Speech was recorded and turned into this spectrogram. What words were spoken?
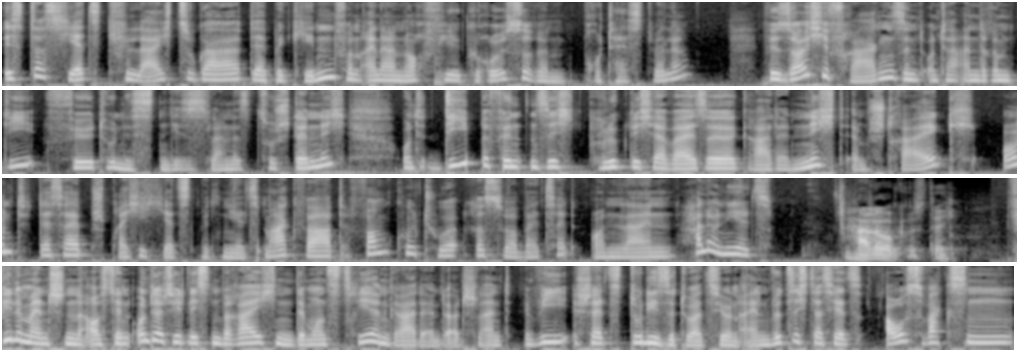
Ist das jetzt vielleicht sogar der Beginn von einer noch viel größeren Protestwelle? Für solche Fragen sind unter anderem die Feuilletonisten dieses Landes zuständig und die befinden sich glücklicherweise gerade nicht im Streik und deshalb spreche ich jetzt mit Nils Marquardt vom Kulturressort bei Zeit Online. Hallo Nils. Hallo, grüß dich. Viele Menschen aus den unterschiedlichsten Bereichen demonstrieren gerade in Deutschland. Wie schätzt du die Situation ein? Wird sich das jetzt auswachsen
